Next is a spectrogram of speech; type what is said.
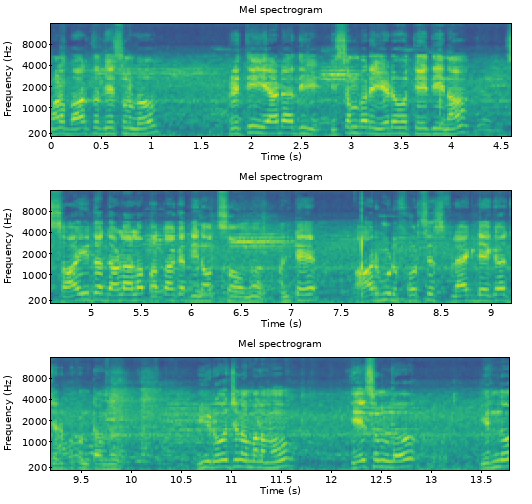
మన భారతదేశంలో ప్రతి ఏడాది డిసెంబర్ ఏడవ తేదీన సాయుధ దళాల పతాక దినోత్సవము అంటే ఆర్ముడ్ ఫోర్సెస్ ఫ్లాగ్ డేగా జరుపుకుంటాము. ఈ రోజున మనము దేశంలో ఎన్నో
